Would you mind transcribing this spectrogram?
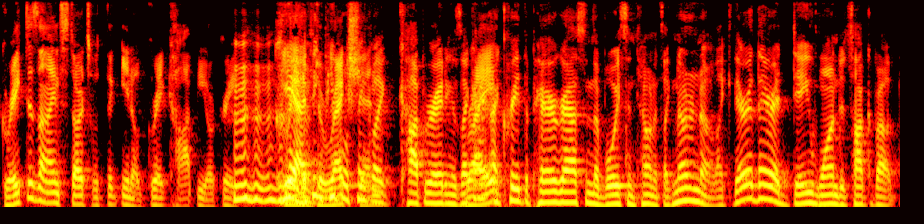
great design starts with the you know great copy or great creative Yeah, I think direction? people think like copywriting is like Right? I, I create the paragraphs and the voice and tone. It's like no, no, no. Like they're there at day one to talk about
